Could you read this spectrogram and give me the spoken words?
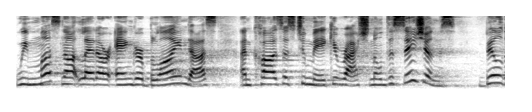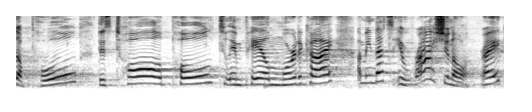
we must not let our anger blind us and cause us to make irrational decisions. Build a pole, this tall pole to impale Mordecai. I mean, that's irrational, right?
